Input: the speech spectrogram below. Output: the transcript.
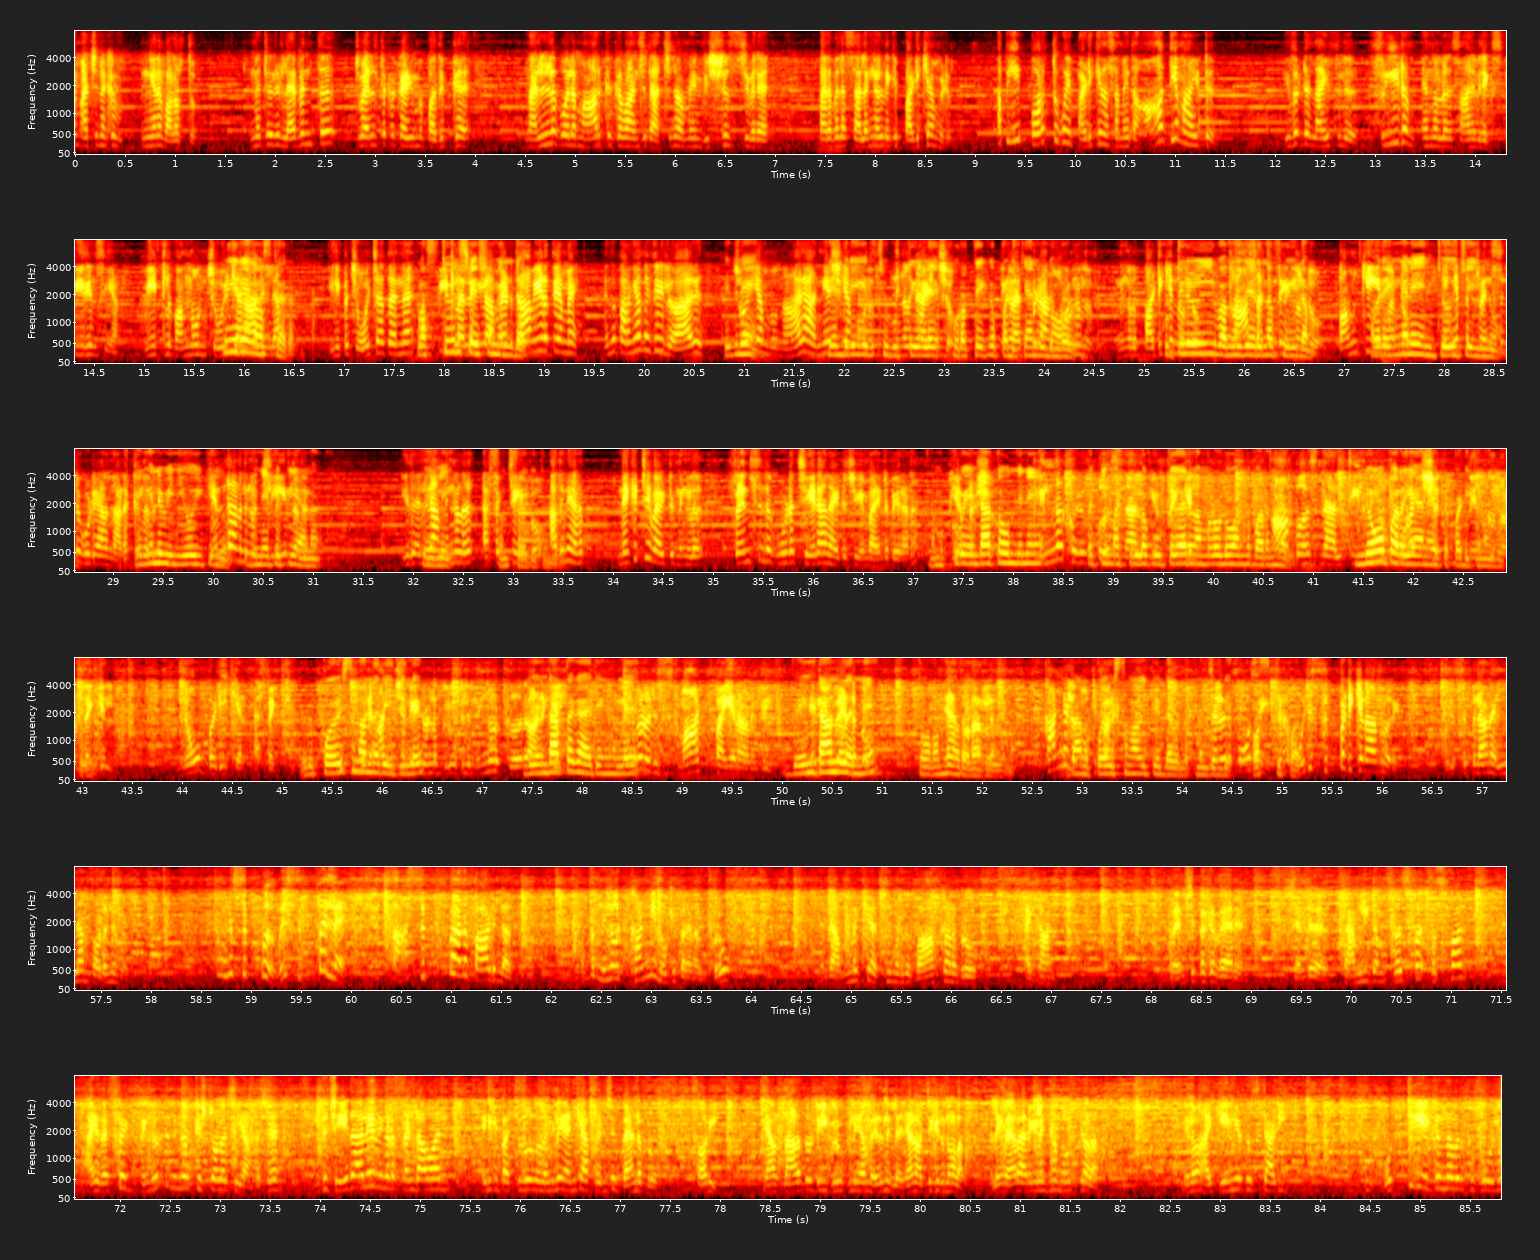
അമ്മയും അച്ഛനൊക്കെ ഇങ്ങനെ വളർത്തും. എന്നിട്ട് ഒരു ലെവൻത്ത് ട്വൽത്ത് ഒക്കെ കഴിയുമ്പോൾ പതുക്കെ നല്ലപോലെ മാർക്കൊക്കെ വാങ്ങിച്ചിട്ട് അച്ഛനും അമ്മയും വിശ്വസിച്ച് ഇവരെ പല പല സ്ഥലങ്ങളിലേക്ക് പഠിക്കാൻ വിടും. അപ്പൊ ഈ പുറത്തു പോയി പഠിക്കുന്ന സമയത്ത് ആദ്യമായിട്ട് ഇവരുടെ ലൈഫിൽ ഫ്രീഡം എന്നുള്ള ഒരു സാധനം ഇവർ എക്സ്പീരിയൻസ് ചെയ്യാം വീട്ടിൽ വന്നോന്ന് ചോദിക്കാൻ ആളില്ല. ഇനിയിപ്പോ ചോദിച്ചാൽ തന്നെ വീട്ടിലല്ലെങ്കിൽ അമ്മയുടെ ആ വീടത്തെ അമ്മേ. എന്ന് പറഞ്ഞാൽ മതിയല്ലോ. ആര് ചോദിക്കാൻ പോകുന്നു? ആരാ അന്വേഷിക്കാൻ കേന്ദ്രീകരിച്ച് നിങ്ങൾ കുട്ടികളെ കഴിച്ചോ? പുറത്തേക്ക് പഠിക്കാൻ വിടുമ്പോൾ കുട്ടികളിൽ വന്നു ചേരുന്ന ഫ്രീഡം അവരെങ്ങനെ എൻജോയ് ചെയ്യുന്നു? എങ്ങനെ വിനിയോഗിക്കുന്നു? എന്താണ് ഇതിനെ പറ്റിയാണ് ഇതെല്ലാം നിങ്ങൾ ചെയ്യുമ്പോൾ. അതിനെയാണ് നെഗറ്റീവായിട്ട് നിങ്ങൾ ഫ്രണ്ട്സിന്റെ കൂടെ ചേരാനായിട്ട് ചെയ്യുമ്പോൾ അതിന്റെ പേരാണ് നമുക്ക് വേണ്ടാത്ത. ഒന്നിനെ പറ്റി മറ്റുള്ള കൂട്ടുകാർ നമ്മളോട് വന്ന് പറഞ്ഞു നോ പറയാനായിട്ട് പഠിക്കണം ഒരു പേഴ്സൺ ഒരു എന്ന രീതിയിൽ ഗ്രൂപ്പിൽ നിങ്ങൾ വേണ്ടാത്ത കാര്യങ്ങളെ നിങ്ങളൊരു സ്മാർട്ട് പയ്യനാണെങ്കിൽ വേണ്ടാന്ന് തന്നെ തുറന്നു പറയാറില്ല. പേഴ്സണാലിറ്റി ഡെവലപ്മെന്റിന്റെ ഫസ്റ്റ് പാർട്ട് ഒരു സിപ്പ് പറയും. ഒരു സിപ്പിലാണ് എല്ലാം തുടങ്ങുന്നത്. ഒരു സിപ്പ് ഒരു സിപ്പല്ലേ ആ സിപ്പാണ് പാടില്ലാത്തത്. അപ്പൊ നിങ്ങൾ കണ്ണി നോക്കി പറയണം ബ്രോ എന്റെ അമ്മയ്ക്ക് അച്ഛനും കൊടുത്ത വാക്കാണ് ബ്രോ. ഐ കാൺ ഫ്രണ്ട്ഷിപ്പ് ഒക്കെ വേറെ. പക്ഷെ എന്റെ family comes first of all I respect നിങ്ങൾക്ക് നിങ്ങൾക്ക് ഇഷ്ടമുള്ള ചെയ്യാം. പക്ഷെ ഇത് ചെയ്താലേ നിങ്ങളുടെ ഫ്രണ്ട് ആവാൻ എനിക്ക് പറ്റുള്ളൂ എനിക്ക് ആ ഫ്രണ്ട്ഷിപ്പ് വേണ്ട ബ്രോ സോറി ഞാൻ നാളെ തൊട്ട് ഈ ഗ്രൂപ്പിൽ ഞാൻ വരുന്നില്ല. ഞാൻ ഒറ്റയ്ക്ക് ഇരുന്നോളാം. അല്ലെങ്കിൽ വേറെ ആരെങ്കിലും ഞാൻ നോക്കിക്കോളാം. You know I came you to study ഒറ്റ കേൾക്കുന്നവർക്ക് പോലും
